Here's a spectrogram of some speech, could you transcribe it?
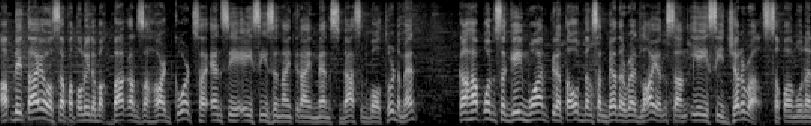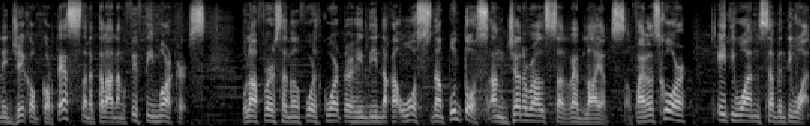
Update tayo sa patuloy na bakbakan sa hardcourt sa NCAA Season 99 Men's Basketball Tournament. Kahapon sa Game 1, pinataob ng San Beda Red Lions ang EAC Generals sa panguna ni Jacob Cortez na nagtala ng 15 markers. Mula first hanggang fourth quarter, hindi nakaungos ng puntos ang Generals sa Red Lions. Ang final score, 81-71.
